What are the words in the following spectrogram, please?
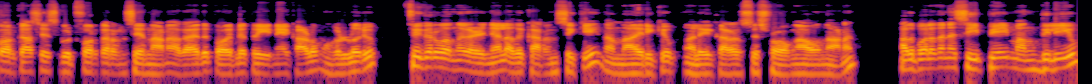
forecast is good for currency എന്നാണ്. അതായത് പോയിന്റ് ത്രീനേക്കാളും മുകളിലൊരു ഫിഗർ വന്നു കഴിഞ്ഞാൽ അത് കറൻസിക്ക് നന്നായിരിക്കും അല്ലെങ്കിൽ കറൻസി സ്ട്രോങ് ആവുന്നതാണ്. അതുപോലെ തന്നെ സി പി ഐ മന്ത്ലിയും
